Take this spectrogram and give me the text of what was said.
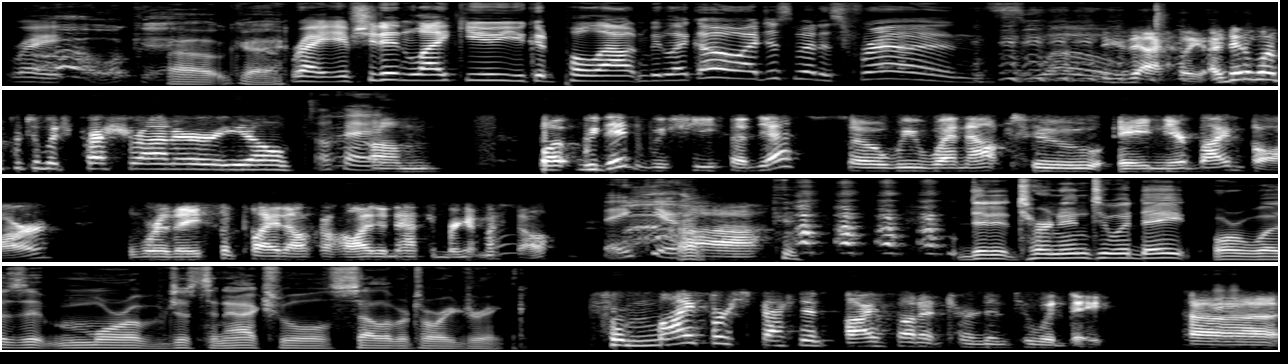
Right. Oh, okay. Oh, okay. Right. If she didn't like you, you could pull out and be like, "Oh, I just met his friends." Whoa. Exactly. I didn't want to put too much pressure on her, you know. Okay. Um, but we did. We, she said yes. So we went out to a nearby bar where they supplied alcohol. I didn't have to bring it myself. Thank you. Uh, Did it turn into a date, or was it more of just an actual celebratory drink? from my perspective, I thought it turned into a date. Uh,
